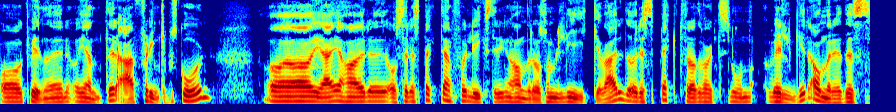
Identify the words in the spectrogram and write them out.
og kvinner og jenter er flinke på skolen. Og jeg har også respekt for likestilling handler også om likeverd og respekt for at faktisk noen velger annerledes.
